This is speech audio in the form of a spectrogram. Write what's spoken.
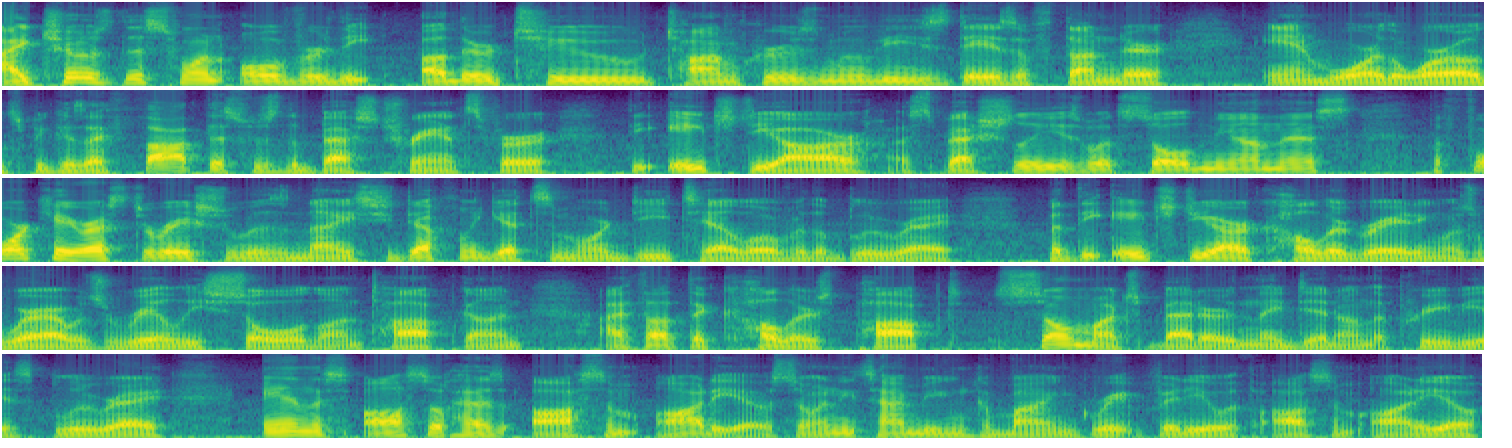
I chose this one over the other two Tom Cruise movies, Days of Thunder and War of the Worlds, because I thought this was the best transfer. The HDR, especially, is what sold me on this. The 4K restoration was nice. You definitely get some more detail over the Blu ray, but the HDR color grading was where I was really sold on Top Gun. I thought the colors popped so much better than they did on the previous Blu ray, and this also has awesome audio so anytime you can combine great video with awesome audio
